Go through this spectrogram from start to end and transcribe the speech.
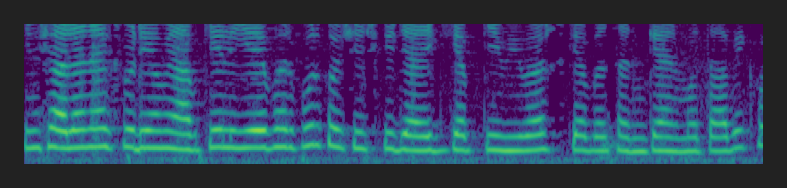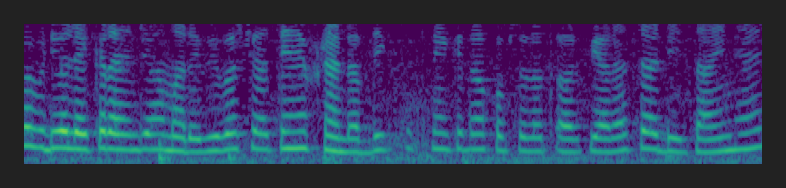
इंशाल्लाह नेक्स्ट वीडियो में आपके लिए भरपूर कोशिश की जाएगी कि आपके व्यूवर्स के पसंद के मुताबिक वो वीडियो लेकर आए जो हमारे व्यूवर्स चाहते हैं। फ्रेंड आप देख सकते हैं कितना खूबसूरत और प्यारा सा डिज़ाइन है।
